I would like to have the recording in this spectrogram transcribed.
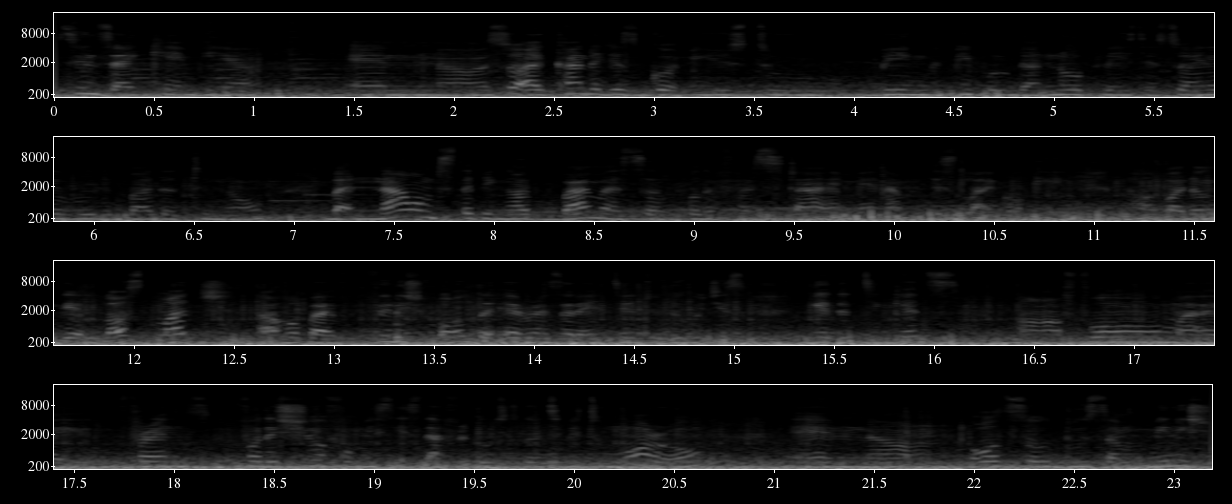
since I came here, and uh, so I kind of just got used to being with people that know places. So I never really bothered to know. But now I'm stepping out by myself for the first time, and I'm just like, okay, I hope I don't get lost much. I hope I finish all the errands that I intend to do, which is get the tickets uh, for my friends for the show for Miss East Africa, which is going to be tomorrow, and um, also do some mini sh-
